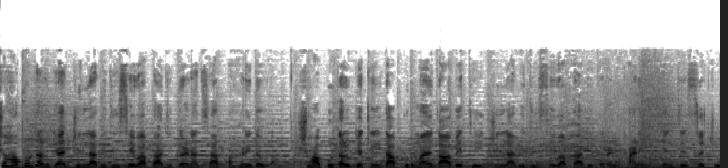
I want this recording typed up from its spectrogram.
शहापूर तालुक्यात जिल्हा विधी सेवा प्राधिकरणाचा पाहणी दौरा. शहापूर तालुक्यातील दापूरमाळ गाव येथे जिल्हा विधी सेवा प्राधिकरण ठाणे यांचे सचिव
